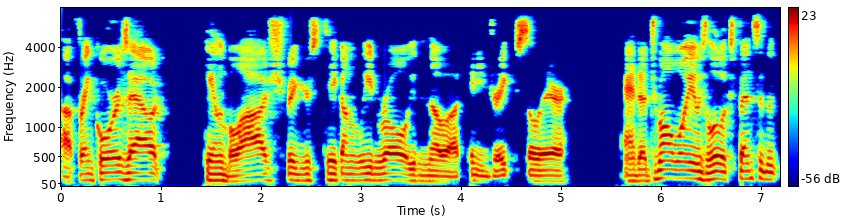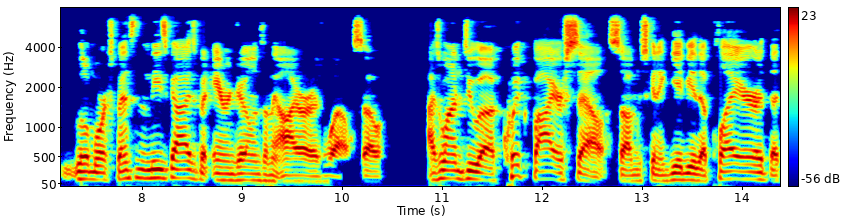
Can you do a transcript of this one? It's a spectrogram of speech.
Uh, Frank Gore is out. Kalen Ballage figures to take on the lead role, even though uh, Kenny Drake is still there. And uh, Jamaal Williams a little expensive, a little more expensive than these guys, but Aaron Jones on the IR as well. So I just want to do a quick buy or sell. So I'm just going to give you the player, the,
